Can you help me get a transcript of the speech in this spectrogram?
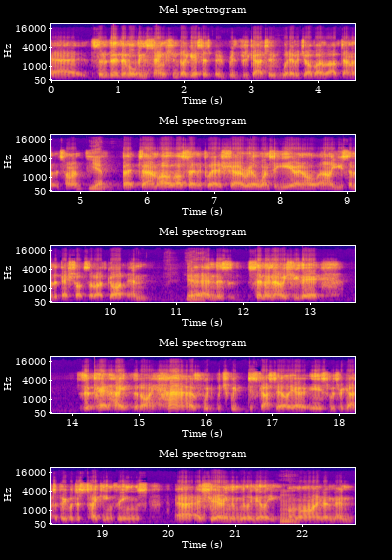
uh, of they've all been sanctioned, I guess, as, with regard to whatever job I've done at the time. Yeah. But um, I'll, I'll, certainly put out a show reel once a year, and I'll, and I'll use some of the best shots that I've got, and yeah, and there's certainly no issue there. The pet hate that I have, which we discussed earlier, is with regard to people just taking things uh, and sharing them willy nilly mm. online, and and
